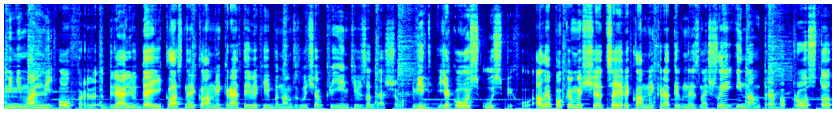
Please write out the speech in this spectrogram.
мінімальний офер для людей і класний рекламний креатив, який би нам залучав клієнтів задешево від якогось успіху. Але поки ми ще цей рекламний креатив не знайшли, і нам треба просто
